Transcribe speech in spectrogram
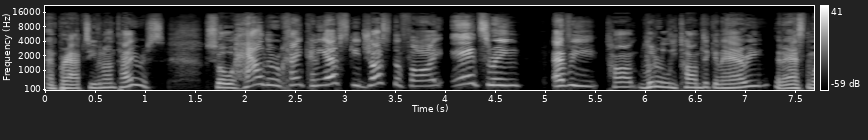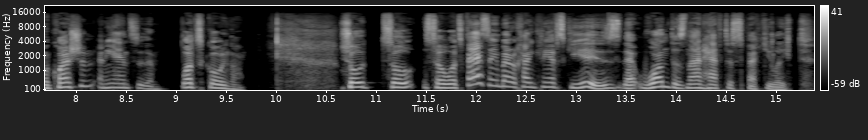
and perhaps even on Tyrus. So how did Chaim Kanievsky justify answering every Tom, literally Tom, Dick, and Harry that asked him a question and he answered them? What's going on? So, so, so what's fascinating about Chaim Kanievsky is that one does not have to speculate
